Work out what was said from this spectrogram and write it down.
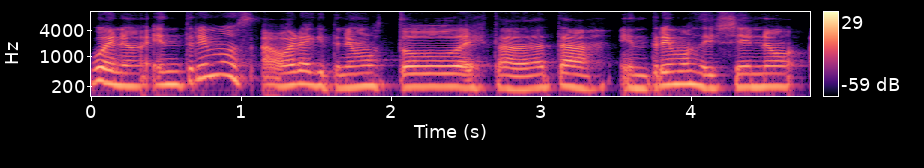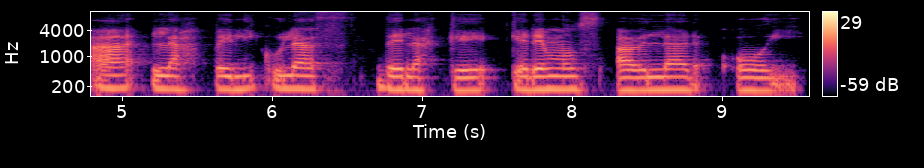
Bueno, entremos, ahora que tenemos toda esta data, entremos de lleno a las películas de las que queremos hablar hoy.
